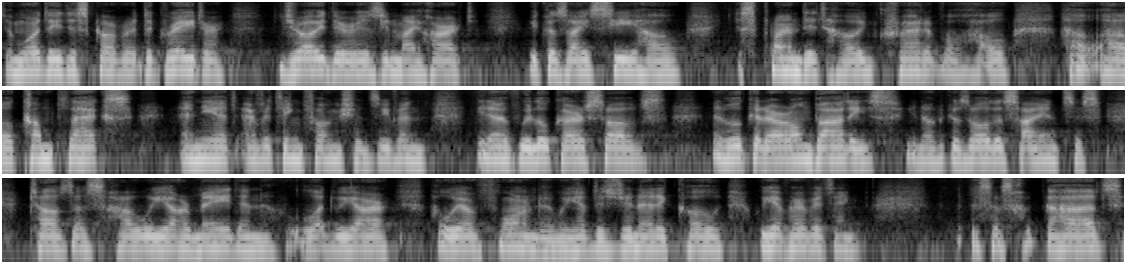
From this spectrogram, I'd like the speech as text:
the more they discover, the greater joy there is in my heart because I see how splendid, how incredible, how, how, how complex, and yet everything functions. Even, you know, if we look ourselves and look at our own bodies, you know, because all the sciences tells us how we are made and what we are, how we are formed, and we have this genetic code. We have everything. This is God's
